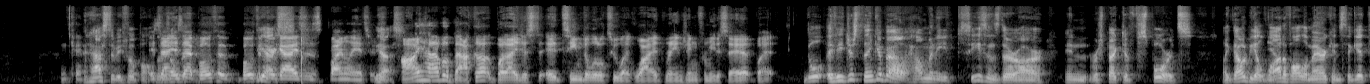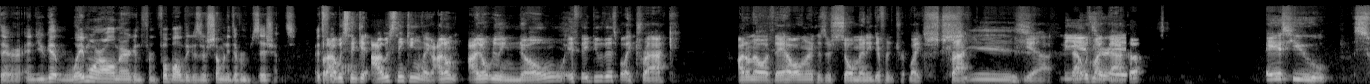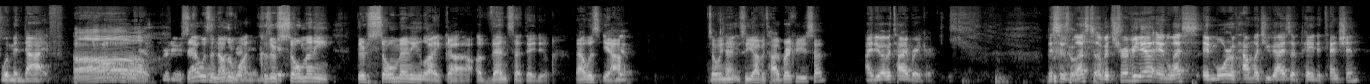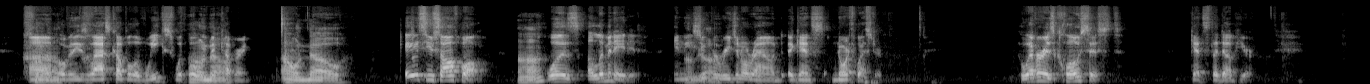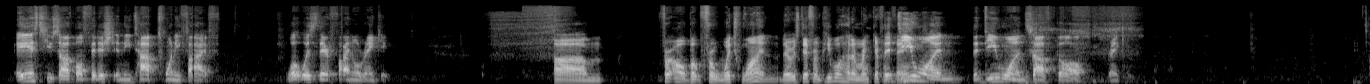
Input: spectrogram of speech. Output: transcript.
Okay. It has to be football. Is There's that is other- that both of both of your Yes. guys' final answers? Yes. I have a backup, but I just it seemed a little too like wide ranging for me to say it. But Well, if you just think about how many seasons there are in respective sports, like that would be a lot of All Americans to get there, and you get way more All Americans from football because there's so many different positions. It's but I was thinking, I was thinking like I don't, I don't really know if they do this, but like track, I don't know if they have all because There's so many different tr- like track. Jeez. Yeah, The that was my backup. ASU swim and dive. Oh, Has That was another one because there's so many, there's so many like uh events that they do. That was yeah. Yeah. So when Okay. you, so you have a tiebreaker, you said. I do have a tiebreaker. This is less of a trivia and less and more of how much you guys have paid attention Oh, um, no. over these last couple of weeks with what Oh, we've no. been covering. oh no. ASU softball Uh huh. was eliminated in the Oh, super God. regional round against Northwestern. Whoever is closest gets the dub here. ASU softball finished in the top 25. What was their final ranking? Um, for oh, but for which one? There was different people had them ranked The different things. D1, the D1 softball ranking.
